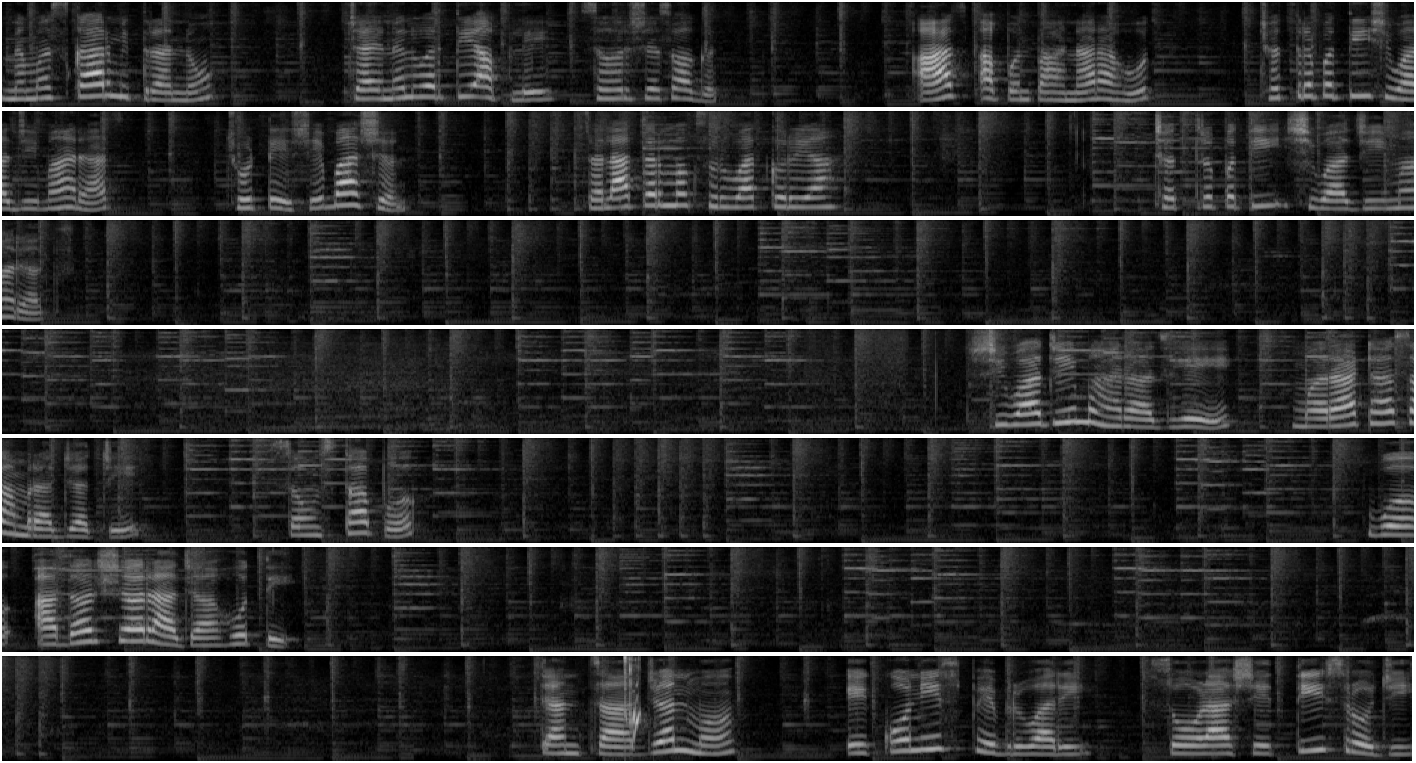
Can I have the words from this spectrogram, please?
नमस्कार मित्रांनो चॅनलवरती आपले सहर्ष स्वागत. आज आपण पाहणार आहोत छत्रपती शिवाजी महाराज छोटेसे भाषण. चला तर मग सुरुवात करूया. छत्रपती शिवाजी महाराज शिवाजी महाराज हे मराठा साम्राज्याचे संस्थापक. व आदर्श राजा होते. त्यांचा जन्म एकोणीस फेब्रुवारी सोळाशे तीस रोजी.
